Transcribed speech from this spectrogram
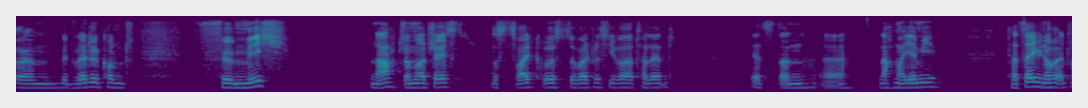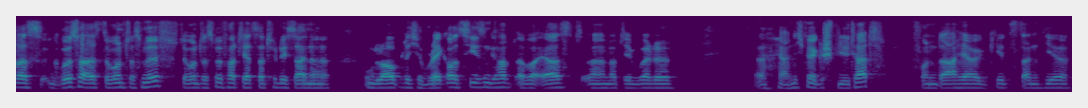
Ähm, mit Weddle kommt für mich nach Jamar Chase das zweitgrößte Wide Receiver Talent jetzt dann äh, nach Miami. Tatsächlich noch etwas größer als Devonta Smith. Devonta Smith hat jetzt natürlich seine unglaubliche Breakout-Season gehabt, aber erst äh, nachdem Weddle äh, ja, nicht mehr gespielt hat. Von daher geht es dann hier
